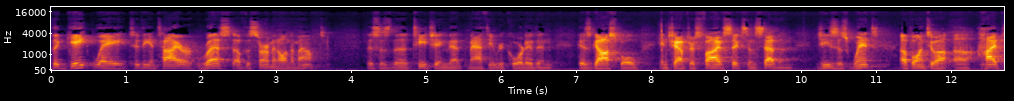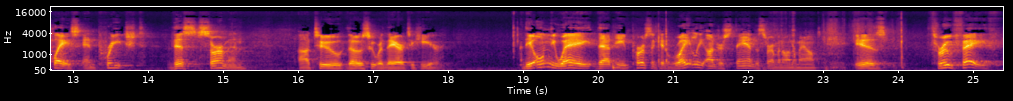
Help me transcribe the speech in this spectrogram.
the gateway to the entire rest of the Sermon on the Mount. This is the teaching that Matthew recorded in his gospel in chapters 5, 6, and 7. Jesus went up onto a, a high place and preached this sermon uh, to those who were there to hear. The only way that a person can rightly understand the Sermon on the Mount is through faith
